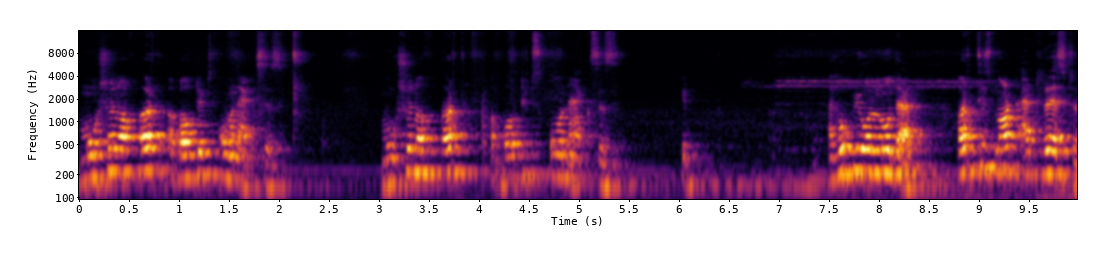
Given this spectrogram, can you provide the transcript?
motion of earth about its own axis. Motion of earth about its own axis. It, I hope you all know that. Earth is not at rest.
